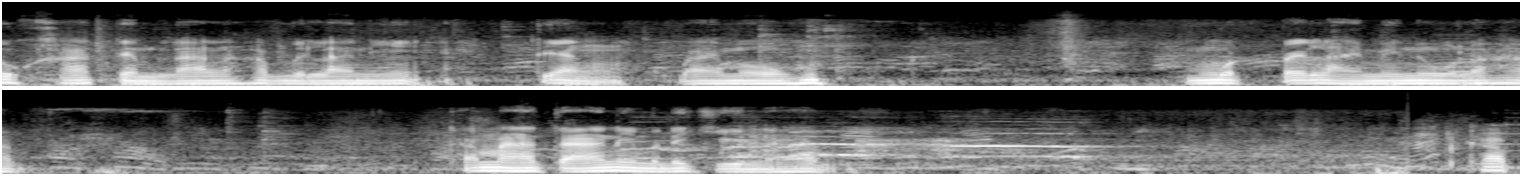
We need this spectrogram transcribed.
ลูกค้าเต็มร้านแล้วครับ เวลานี้เที่ยงบ่ายโมง หมดไปหลายเมนูแล้วครับ ถ้ามาจ้านี่ไม่ได้กินนะครับ ครับ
